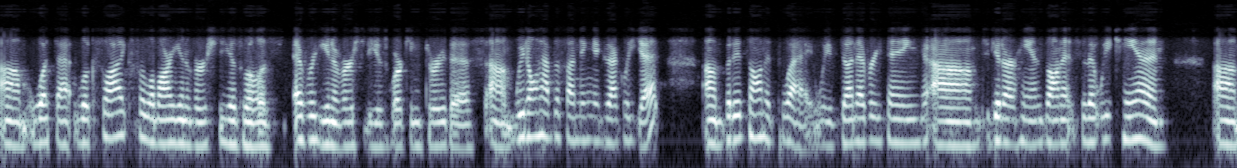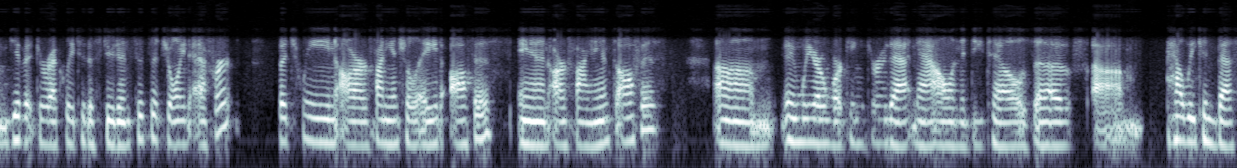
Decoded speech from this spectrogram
um, what that looks like for Lamar University as well as every university is working through this. Um, we don't have the funding exactly yet, um, but it's on its way. We've done everything um, to get our hands on it so that we can um, give it directly to the students. It's a joint effort between our financial aid office and our finance office. Um, and we are working through that now and the details of how we can best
